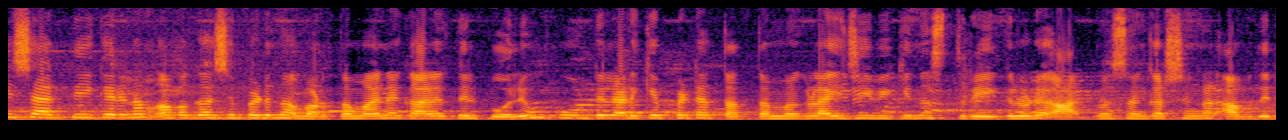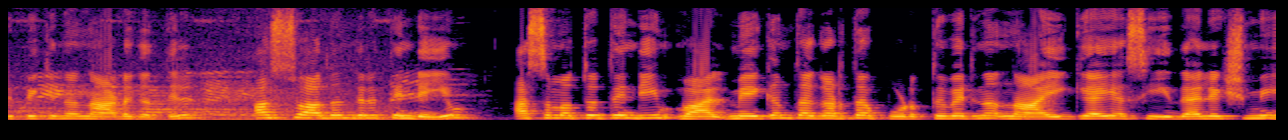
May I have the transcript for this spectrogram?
സ്ത്രീ ശാക്തീകരണം അവകാശപ്പെടുന്ന വർത്തമാനകാലത്തിൽ പോലും കൂട്ടിലടയ്ക്കപ്പെട്ട തത്തമ്മകളായി ജീവിക്കുന്ന സ്ത്രീകളുടെ ആത്മസംഘർഷങ്ങൾ അവതരിപ്പിക്കുന്ന നാടകത്തിൽ അസ്വാതന്ത്ര്യത്തിന്റെയും അസമത്വത്തിന്റെയും വാൽമേഘം തകർത്ത് പുറത്തുവരുന്ന നായികയായ സീതാലക്ഷ്മി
